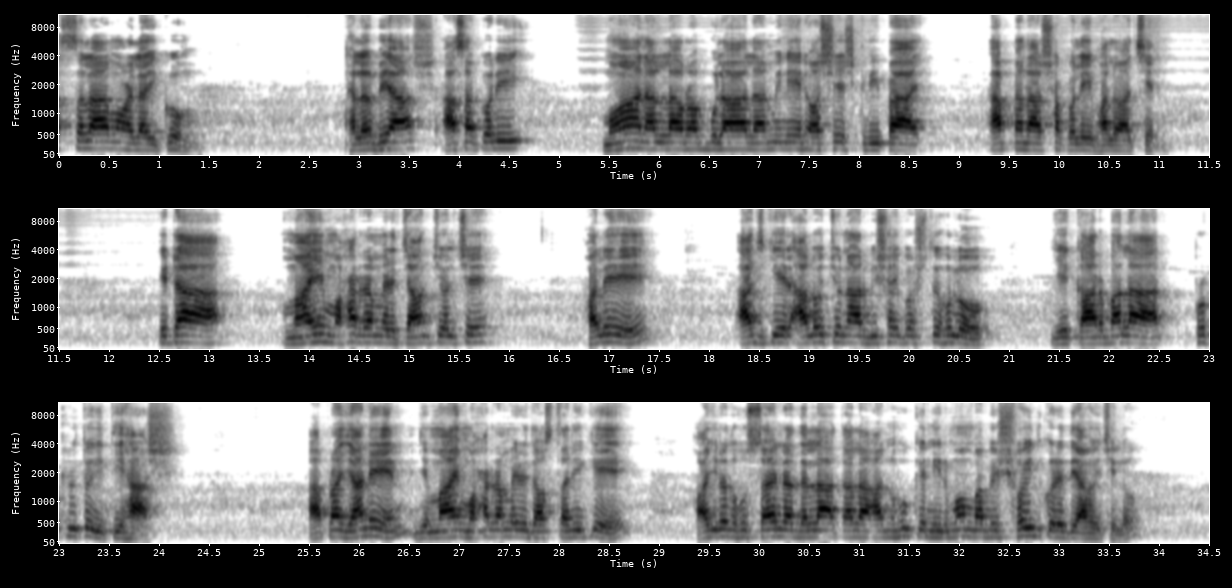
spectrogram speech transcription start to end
আসসালামু আলাইকুম। হ্যালো ভিয়াস আশা করি মহান আল্লাহ রব্বুল আলমিনের অশেষ কৃপায় আপনারা সকলেই ভালো আছেন। এটা মাহে মহারমের চাঁদ চলছে, ফলে আজকের আলোচনার বিষয়বস্তু হলো যে কারবালার প্রকৃত ইতিহাস। আপনারা জানেন যে মাহে মহারমের দশ তারিখে হজরত হুসাইন রাদাল্লাহ তালা আনহুকে নির্মমভাবে শহীদ করে দেওয়া হয়েছিল।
